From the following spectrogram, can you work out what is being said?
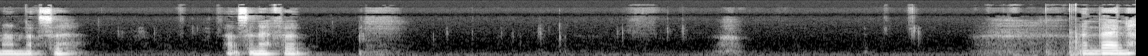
Man, that's a that's an effort. And then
